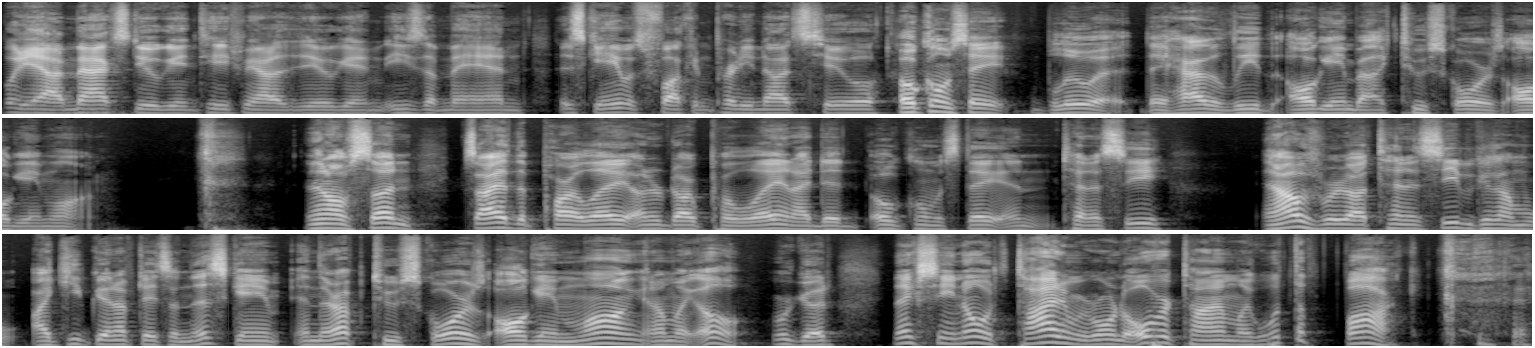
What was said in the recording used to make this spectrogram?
but yeah, Max Duggan, teach me how to Duggan. He's the man. This game was fucking pretty nuts too. Oklahoma State blew it. They had the lead all game by like two scores all game long. And then all of a sudden, because I had the parlay, underdog parlay, and I did Oklahoma State and Tennessee. And I was worried about Tennessee because I'm I keep getting updates on this game, and they're up two scores all game long. And I'm like, oh, we're good. Next thing you know, it's tied, and we're going to overtime. like, what the fuck?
